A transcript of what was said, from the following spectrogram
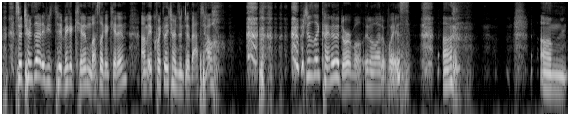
So it turns out if you make a kitten less like a kitten, um, it quickly turns into a bath towel, which is like kind of adorable in a lot of ways. Uh, um,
